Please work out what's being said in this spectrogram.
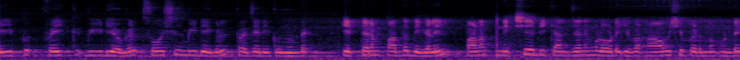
ഡീപ്പ് ഫേക്ക് വീഡിയോകൾ സോഷ്യൽ മീഡിയകളിൽ പ്രചരിക്കുന്നുണ്ട്. ഇത്തരം പദ്ധതികളിൽ പണം നിക്ഷേപിക്കാൻ ജനങ്ങളോട് ഇവർ ആവശ്യപ്പെടുന്നുമുണ്ട്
